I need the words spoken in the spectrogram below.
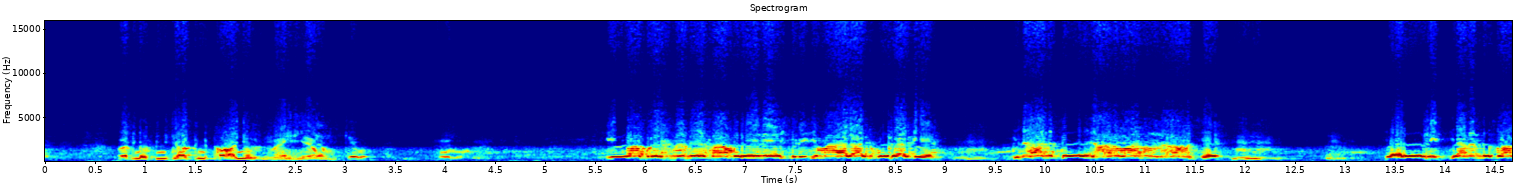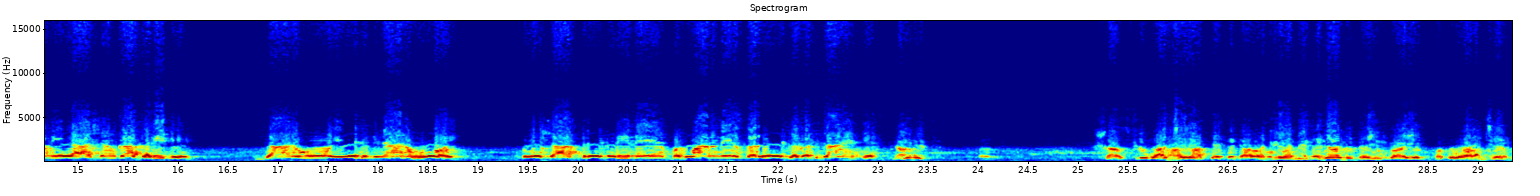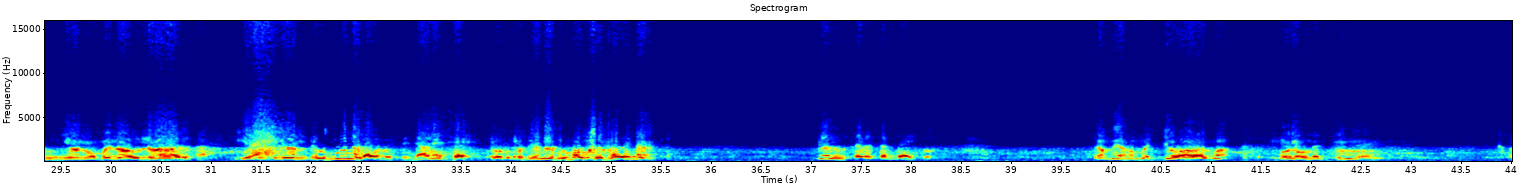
એટલે બીજાથી થાય જ નહીં એમ. બોલો. એવા પ્રશ્ન ને સાંભળીને શ્રીજી મહારાજ બોલ્યા છે જ્ઞાન તે જાણવાનું નામ છે. ત્યારે નિત્યાનંદ સ્વામી આશંકા કરી છે જાણવું એ જ જ્ઞાન હોય તો શાસ્ત્ર કરીને ભગવાન ને સર્વે જગત જાણે છે. શાસ્ત્ર વાંચે. એટલે એને જ્ઞાન થયું કે એક ભગવાન છે દુનિયાનો બનાવનાર. એ જ્ઞાન થઈ ગયું ને જાણે છે. તો મોક્ષ થાય ને. સરસ સમજાય તો તમે સમજો બોલો.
